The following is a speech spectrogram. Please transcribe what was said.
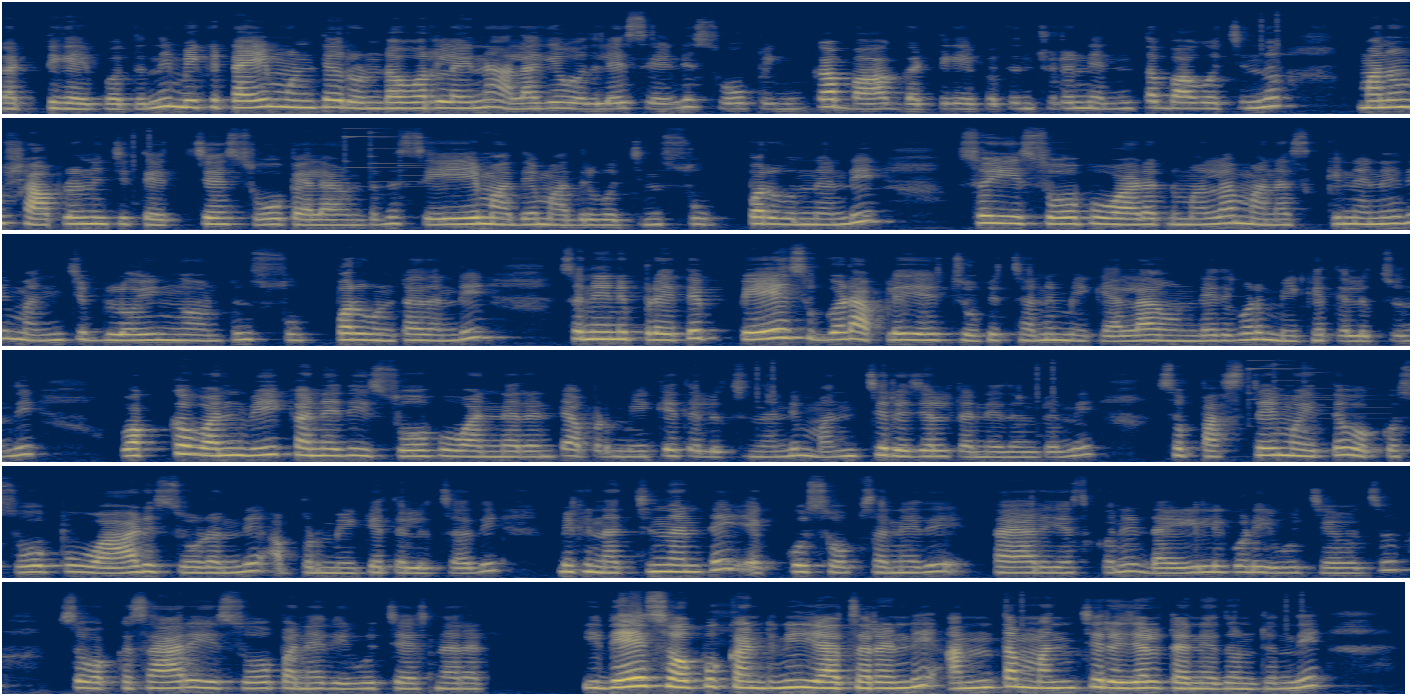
గట్టిగా అయిపోతుంది. మీకు టైం ఉంటే రెండు అవర్లు అయినా అలాగే వదిలేసేయండి. సోప్ ఇంకా బాగా గట్టిగా అయిపోతుంది. చూడండి ఎంత బాగా వచ్చిందో మనం షాప్‌లో నుంచి తెచ్చే సోప్ ఎలా ఉంటుందో సేమ్ అదే మాదిరిగా వచ్చింది. సూపర్‌గా ఉందండి. సో, ఈ సోప్ వాడటం వల్ల మన స్కిన్ అనేది మంచి గ్లోయింగ్‌గా ఉంటుంది. సూపర్‌గా ఉంటుందండి సో, నేను ఇప్పుడైతే ఫేస్‌కి కూడా అప్లై చేసి చూపించాను. మీకు ఎలా ఉండేది కూడా మీకే తెలుస్తుంది. ఒక్క వన్ వీక్ అనేది ఈ సోప్ వాడినారంటే అప్పుడు మీకే తెలుస్తుందండి. మంచి రిజల్ట్ అనేది ఉంటుంది. సో, ఫస్ట్ టైం అయితే ఒక సోపు వాడి చూడండి. అప్పుడు మీకే తెలుస్తుంది మీకు నచ్చిందంటే ఎక్కువ సోప్స్ అనేది తయారు చేసుకొని డైలీ కూడా యూజ్ చేయవచ్చు. సో, ఒక్కసారి ఈ సోప్ అనేది యూజ్ చేసినారంటే ఇదే సోపు కంటిన్యూ చేస్తారండి. అంత మంచి రిజల్ట్ అనేది ఉంటుంది.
